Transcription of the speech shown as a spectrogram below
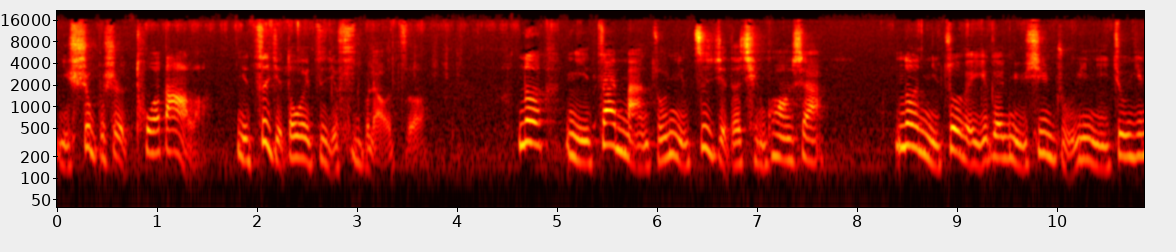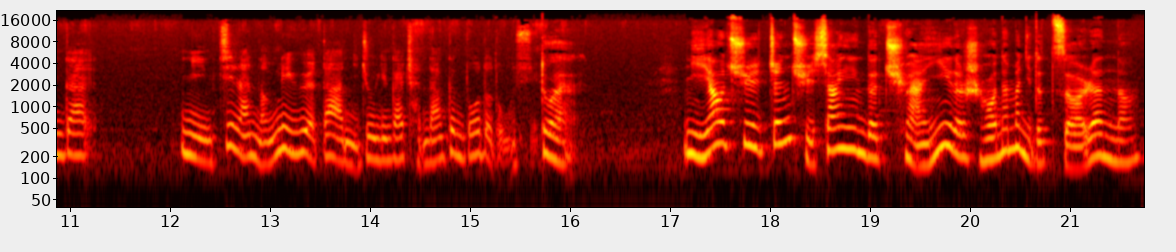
你是不是拖大了？你自己都为自己负不了责。那你在满足你自己的情况下，那你作为一个女性主义，你就应该，你既然能力越大，你就应该承担更多的东西。对，你要去争取相应的权益的时候，那么你的责任呢？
